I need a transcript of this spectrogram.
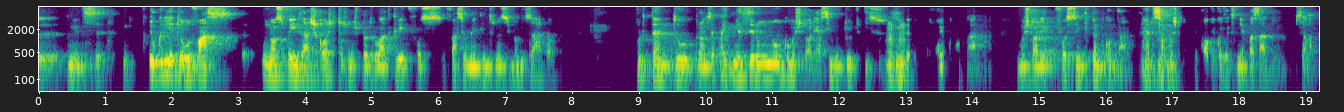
eh, tinha de ser, eu queria que ele levasse o nosso país às costas, mas por outro lado queria que fosse facilmente internacionalizável. Portanto, pronto, epá, e tinha de ser um nome com uma história, acima de tudo isso. Uhum. Tinha de uma história para contar. Uma história que fosse importante contar. Não era só uma uhum. história, qualquer coisa que se tinha passado, sei lá,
